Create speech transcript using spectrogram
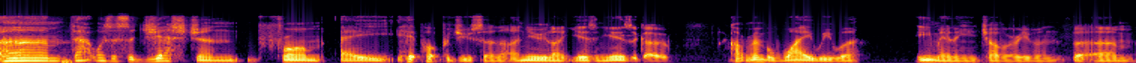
Um, that was a suggestion from a hip hop producer that I knew like years and years ago. I can't remember why we were emailing each other even, but um,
